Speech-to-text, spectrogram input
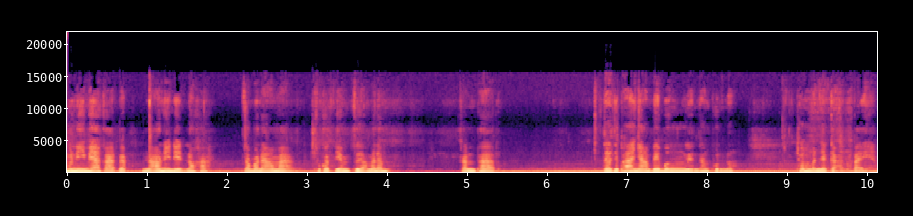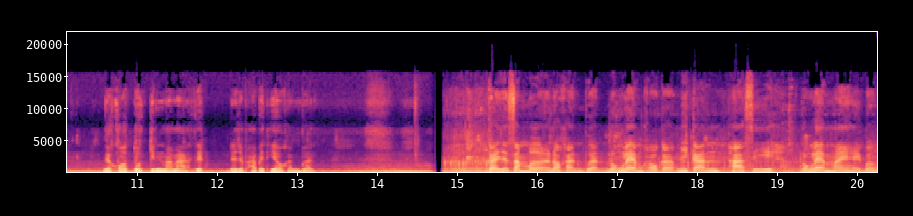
มื้อนี้มีอากาศแบบหนาวนิดๆเนาะค่ะจะบ่หนาวมาก สุกเตรียมเสือมานำ กันผาดแต่สิผ้ายางไปเบิงเหรียญทั้งผุนเนาะ ชมบรรยากาศไป เดี๋ยวขอตัวกินมาม่าเสร็จ เดี๋ยวจะพาไปเที่ยวคันเพื่อนใกล้จะซัมเมอร์เนาะคันเพื่อนโรงแรมเขากับมีการท่าสีโรงแรมใหม่ให้เบิง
